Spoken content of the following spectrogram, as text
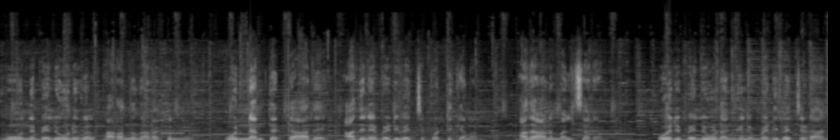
മൂന്ന് ബലൂണുകൾ പറന്നു നടക്കുന്നു. ഉന്നം തെറ്റാതെ അതിനെ വെടിവെച്ച് പൊട്ടിക്കണം. അതാണ് മത്സരം. ഒരു ബലൂണെങ്കിലും വെടിവെച്ചിടാൻ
